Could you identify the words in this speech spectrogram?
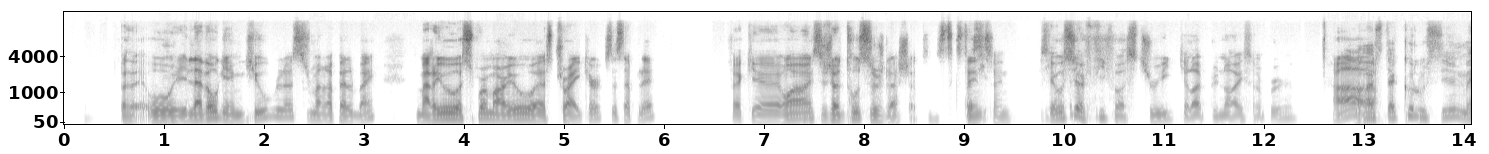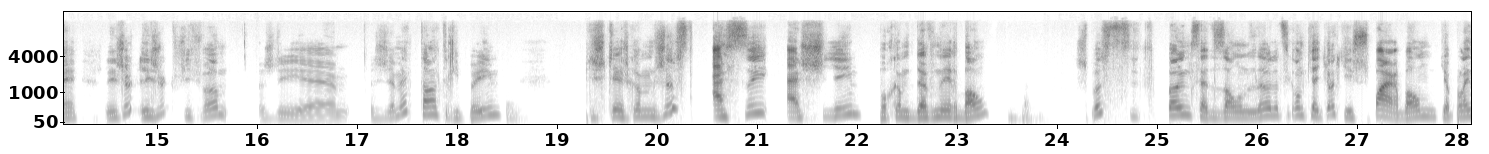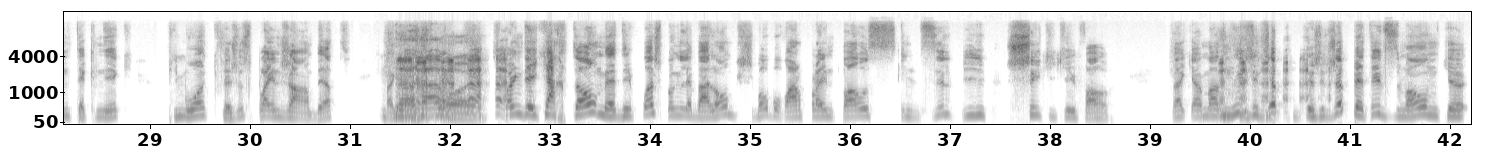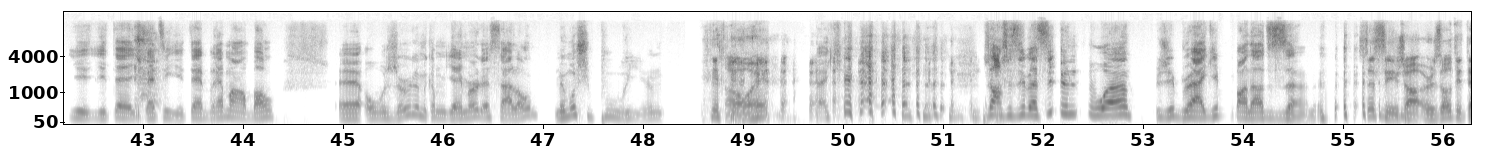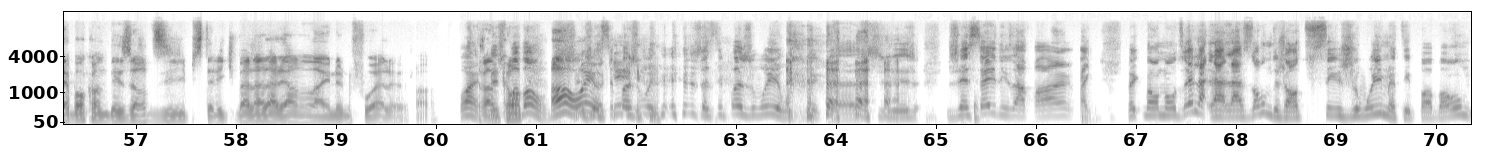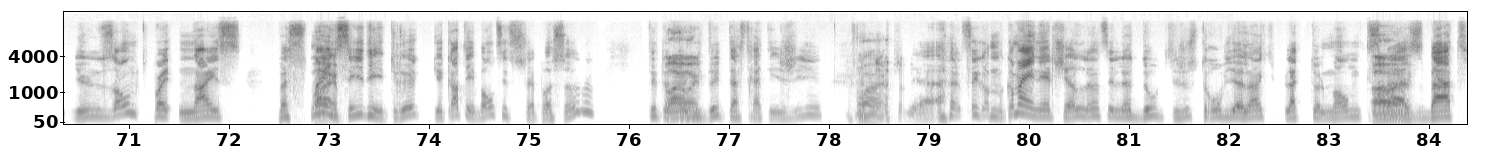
Il l'avait au GameCube, là, si je me rappelle bien. Mario, Super Mario euh, Striker, ça s'appelait. Fait que, euh, ouais, ouais, si je le trouve, c'est sûr que je l'achète. C'était insane. Parce qu'il y avait aussi un FIFA Street qui a l'air plus nice un peu. là. Ah, Ouais, c'était cool aussi, mais les jeux, les jeux de FIFA, je l'ai, euh, j'ai jamais tant trippé. Puis j'étais comme juste assez à chier pour comme devenir bon. Je sais pas si tu pognes cette zone-là. là, tu sais, contre quelqu'un qui est super bon, qui a plein de techniques, puis moi qui fais juste plein de jambettes. Fait que, ouais. je pogne des cartons, mais des fois, je pogne le ballon, puis je suis bon pour faire plein de passes inutiles, puis je sais qui, qui est fort. Fait qu'à un moment donné, j'ai déjà, j'ai déjà pété du monde qu'il il était, ben, il était vraiment bon euh, au jeu, là, mais comme gamer de salon. Mais moi, je suis pourri. hein. Ah ouais? Genre, je les ai battus une fois, j'ai bragué pendant 10 ans. ça, c'est genre, eux autres étaient bons contre des ordis, puis c'était l'équivalent d'aller online une fois, là. Genre. Ouais, mais je suis pas bon. Ah ouais, je, sais pas jouer. je sais pas jouer au truc. euh, je- je- J'essaie des affaires. Fait, que- fait mon on dirait la, la, la zone de genre tu sais jouer, mais t'es pas bon. Il y a une zone qui peut être nice. Parce que tu peux Ouais. essayer des trucs que quand t'es bon, tu sais, tu fais pas ça. Tu as Ouais, une ouais. idée de ta stratégie. Ouais. Puis, euh, c'est comme, comme un NHL, là, sais, le dos qui est juste trop violent, qui plaque tout le monde, qui se Ah ouais. se battre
